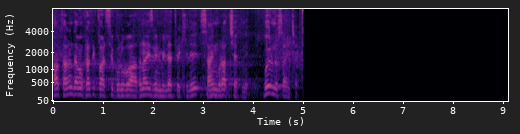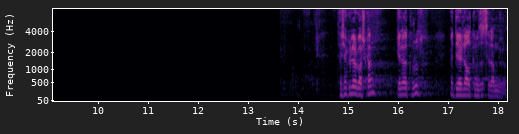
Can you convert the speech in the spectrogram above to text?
Halkların Demokratik Partisi grubu adına İzmir Milletvekili Sayın Murat Çepni. Buyurunuz Sayın Çepni. Teşekkürler Başkan, Genel Kurul ve değerli halkımızı selamlıyorum.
